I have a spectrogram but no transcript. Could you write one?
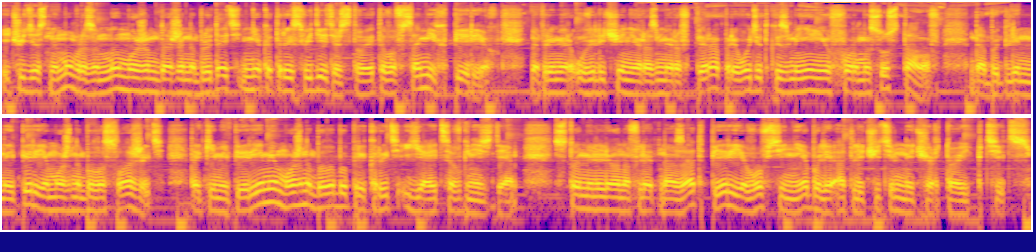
И чудесным образом мы можем даже наблюдать некоторые свидетельства этого в самих перьях. Например, увеличение размеров пера приводит к изменению формы суставов, дабы длинные перья можно было сложить. Такими перьями можно было бы прикрыть яйца в гнезде. 100 миллионов лет назад перья вовсе не были отличительной чертой птиц.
